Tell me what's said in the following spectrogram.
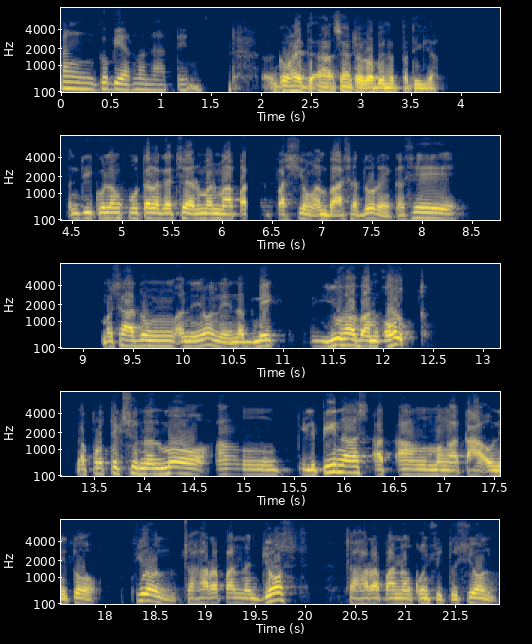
ng gobyerno natin. Go ahead, uh, Senator Robin Padilla. Hindi ko lang po talaga, Chairman, mapalagpas yung ambassador eh. Kasi masyadong ano yun eh, nag-make, you have an oath na proteksyonan mo ang Pilipinas at ang mga tao nito. Yun, sa harapan ng Diyos, sa harapan ng konstitusyon.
